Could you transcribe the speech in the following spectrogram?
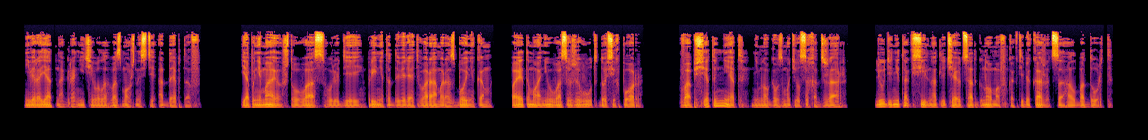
невероятно ограничивало возможности адептов. Я понимаю, что у вас, у людей, принято доверять ворам и разбойникам, поэтому они у вас и живут до сих пор». «Вообще-то нет», — немного возмутился Хаджар. «Люди не так сильно отличаются от гномов, как тебе кажется, Албадурт».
